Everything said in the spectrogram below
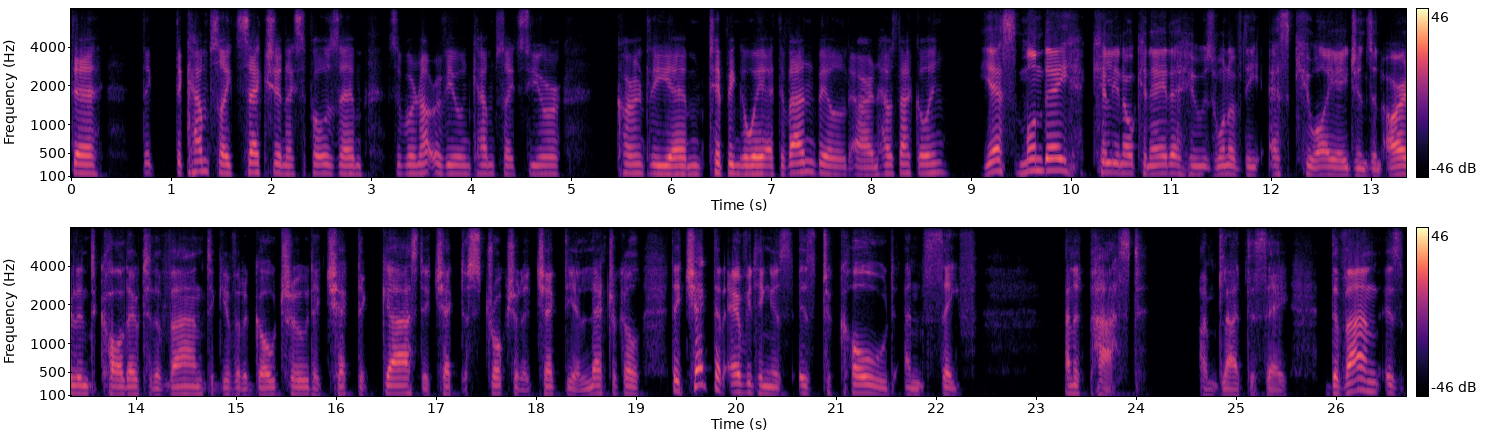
the the, the campsite section, I suppose. Um, so we're not reviewing campsites. So you're currently um, tipping away at the van build, Aaron. How's that going? Yes, Monday, Killian O'Canada, who's one of the SQI agents in Ireland, called out to the van to give it a go through. They checked the gas, they checked the structure, they checked the electrical, they checked that everything is, is to code and safe. And it passed. I'm glad to say. The van is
